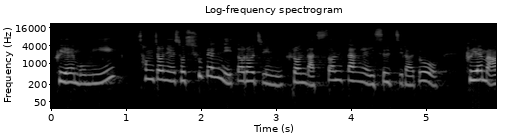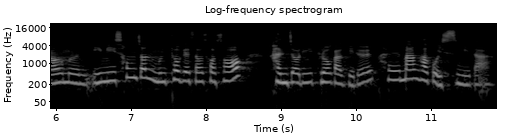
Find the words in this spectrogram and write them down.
그의 몸이 성전에서 수백 리 떨어진 그런 낯선 땅에 있을지라도 그의 마음은 이미 성전 문턱에서 서서 간절히 들어가기를 갈망하고 있습니다.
